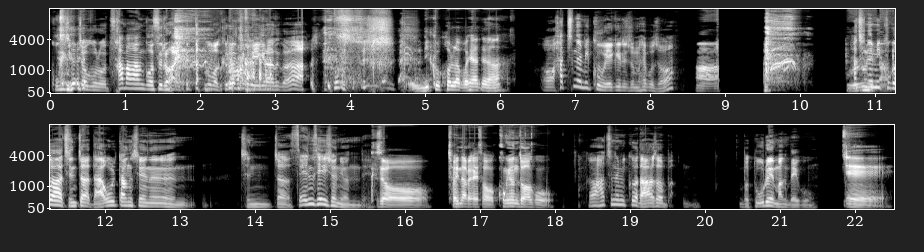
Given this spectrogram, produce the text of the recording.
공식적으로 사망한 것으로 알겠다고 막 그런 식으로 얘기를 하는 거야. 미쿠 콜라보 해야 되나? 어, 하츠네 미쿠 얘기를 좀 해보죠. 아. 하츠네 물론이다. 미쿠가 진짜 나올 당시에는 진짜 센세이션이었는데 그죠. 저희 나라에서 공연도 하고 아, 하츠네 미쿠가 나와서 막- 뭐 노래 막 내고 예.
